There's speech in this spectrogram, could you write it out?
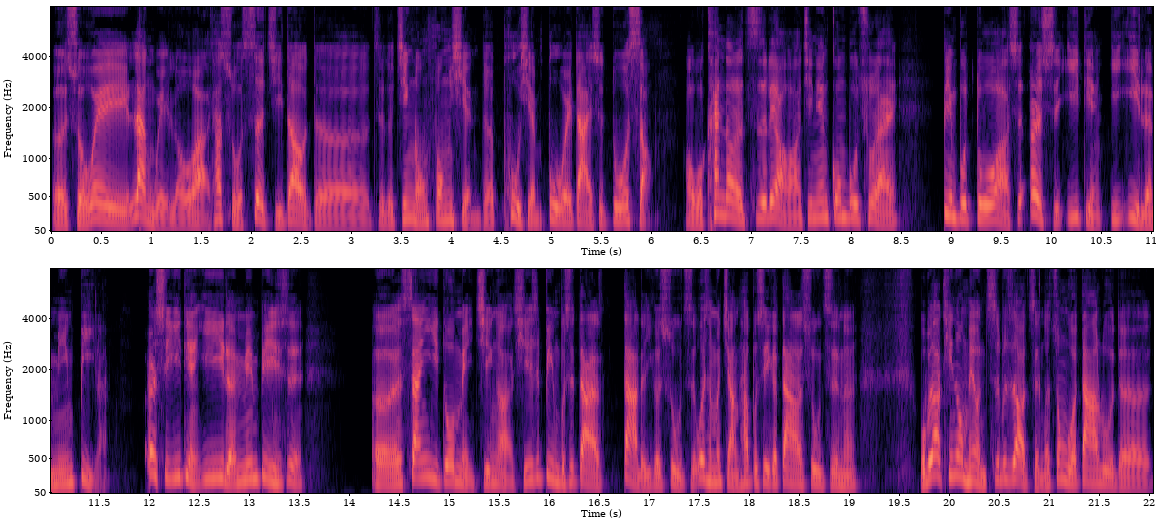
呃，所谓烂尾楼啊，它所涉及到的这个金融风险的曝险部位大概是多少？哦，我看到的资料啊，今天公布出来并不多啊，是二十一点一亿人民币啦。二十一点一亿人民币是呃三亿多美金啊，其实并不是大大的一个数字。为什么讲它不是一个大的数字呢？我不知道听众朋友你知不知道整个中国大陆的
